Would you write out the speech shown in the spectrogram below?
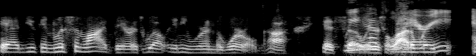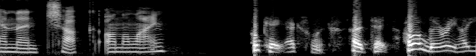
and you can listen live there as well, anywhere in the world. Uh, so we have Larry and then Chuck on the line. Okay, excellent. Uh, t- hello, Larry. How you?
